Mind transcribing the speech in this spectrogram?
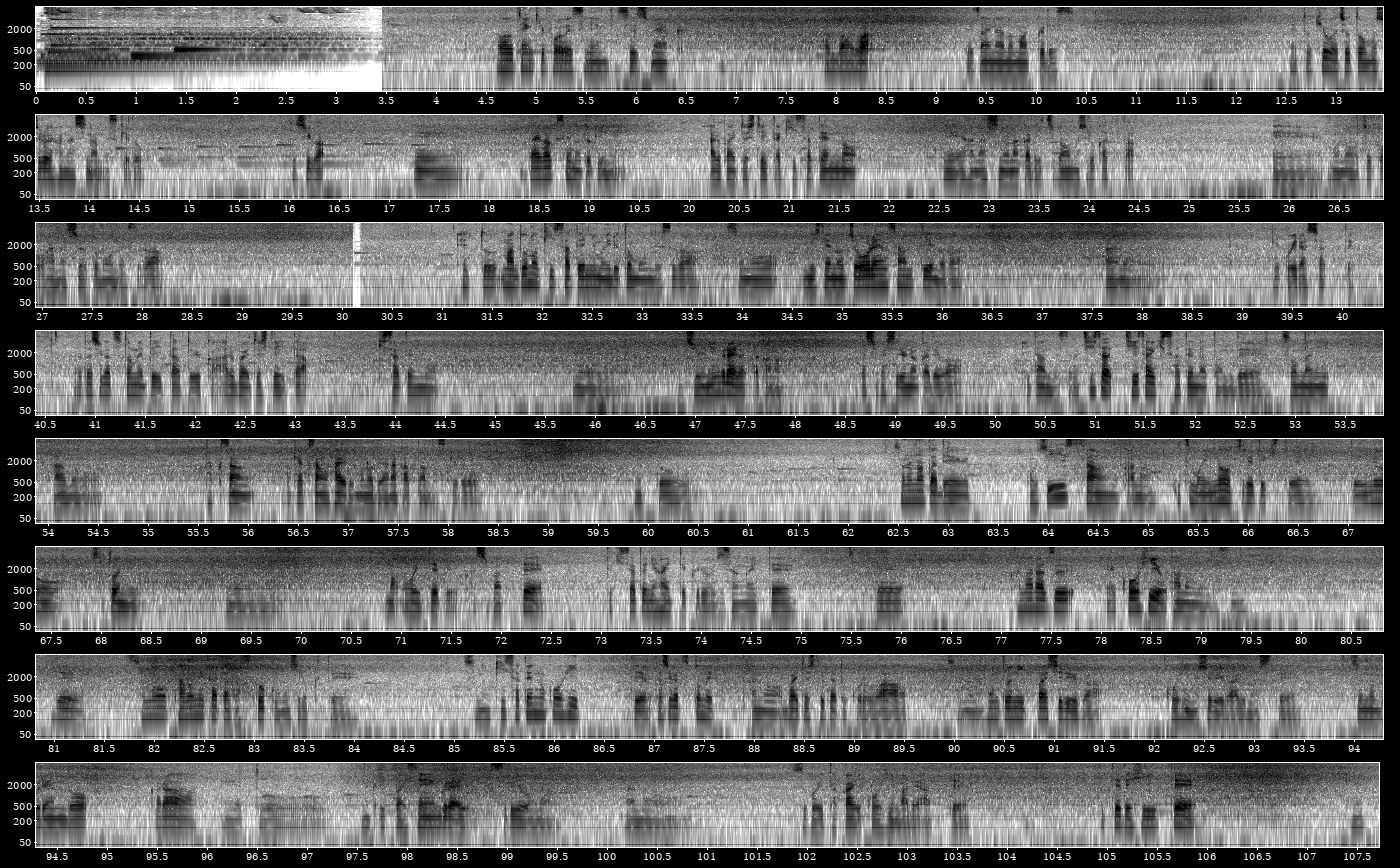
Hello, thank you for listening. This is Mac. こんばんは。デザイナーの Mac です。えっと、今日はちょっと面白い話なんですけど、私が、えー、大学生の時にアルバイトしていた喫茶店の、えー、話の中で一番面白かった、えー、ものをちょっとお話ししようと思うんですが、えっとまあ、どの喫茶店にもいると思うんですがその店の常連さんっていうのがあの結構いらっしゃって。私が勤めていたというかアルバイトしていた喫茶店も、えー、10人ぐらいだったかな。私が知る中ではいたんですが小さ小さい喫茶店だったんでそんなにあのたくさんお客さんは入るものではなかったんですけどえっとその中でおじいさんかな？いつも犬を連れてきてで犬を外に、えー、まあ、置いてというか縛ってで喫茶店に入ってくるおじさんがいてで必ず、えコーヒーを頼むんですね。でその頼み方がすごく面白くてその喫茶店のコーヒーって私が勤めあのバイトしてたところはその本当にいっぱい種類がコーヒーの種類がありまして普通のブレンドから、えーと、なんか1杯1000円ぐらいするようなあのすごい高いコーヒーまであってで手で引いて、え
